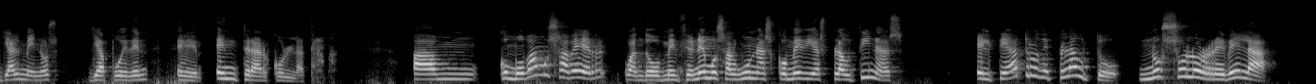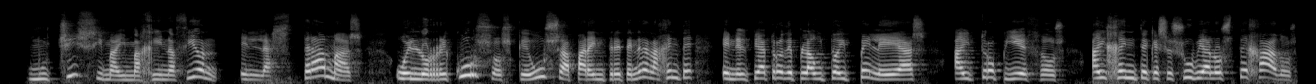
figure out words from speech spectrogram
y al menos ya pueden eh, entrar con la trama. como vamos a ver cuando mencionemos algunas comedias plautinas, el teatro de Plauto no solo revela muchísima imaginación en las tramas o en los recursos que usa para entretener a la gente, en el teatro de Plauto hay peleas, hay tropiezos, hay gente que se sube a los tejados,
